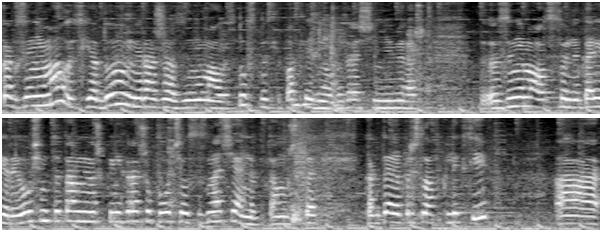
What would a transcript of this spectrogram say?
как занималась, я до «Миража» занималась, ну, в смысле, последнего возвращения в «Мираж», занималась сольной карьерой. И, в общем-то, там немножко нехорошо получилось изначально, потому что, когда я пришла в коллектив, а,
